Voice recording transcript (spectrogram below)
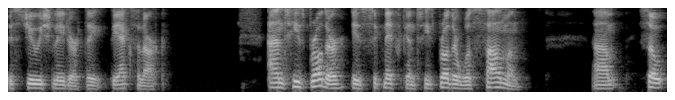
this Jewish leader, the, the Exilarch. And his brother is significant. His brother was Salmon. Um, so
